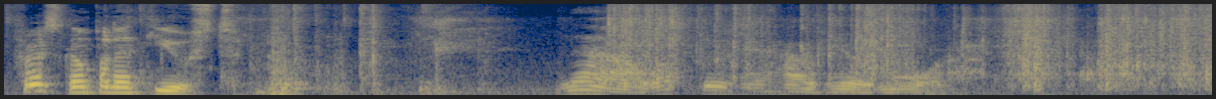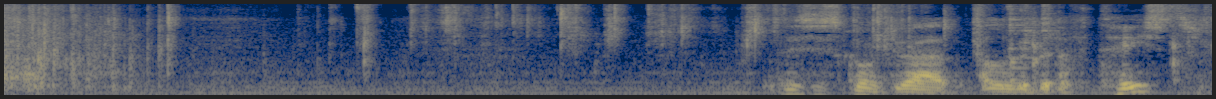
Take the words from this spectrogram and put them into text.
First component used. Now, what do we have here more? This is going to add a little bit of taste.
